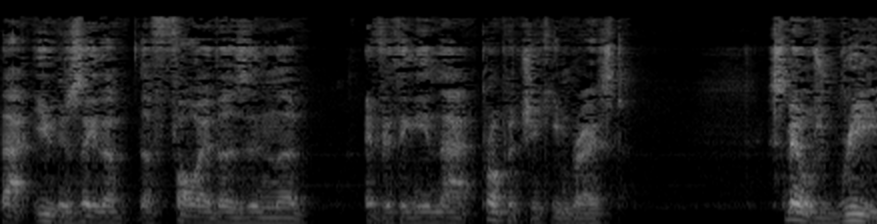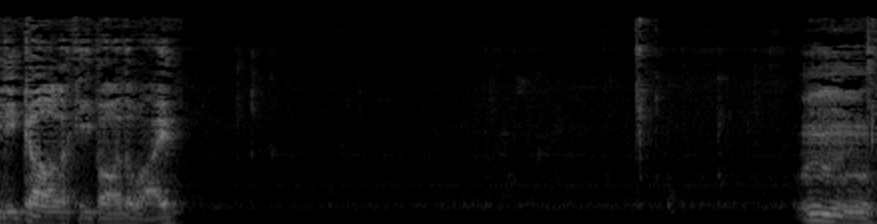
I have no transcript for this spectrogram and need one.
That, you can see the, the fibres and the everything in that. Proper chicken breast. Smells really garlicky, by the way. Mmm.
